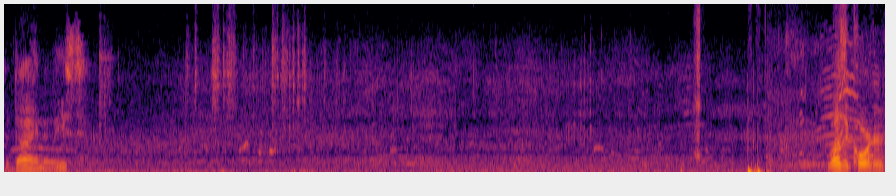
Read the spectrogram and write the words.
They're dying at least. Was a quarter.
